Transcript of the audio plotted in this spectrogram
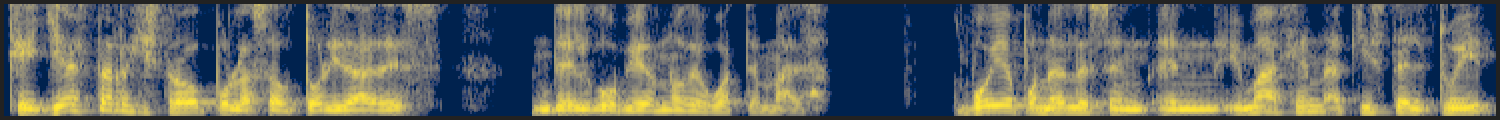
que ya está registrado por las autoridades del gobierno de Guatemala. Voy a ponerles en, imagen, aquí está el tweet.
